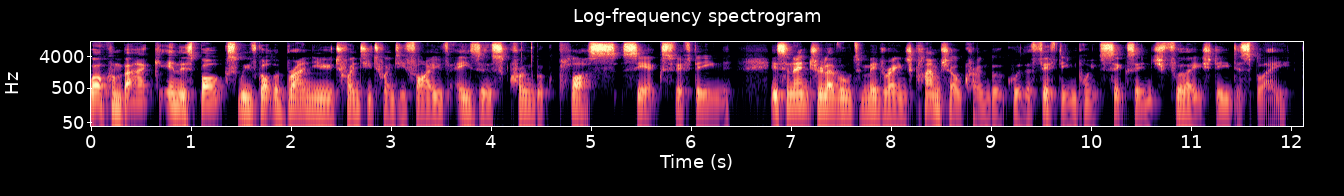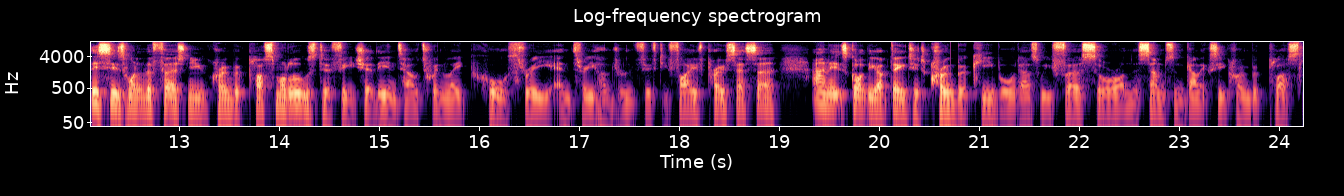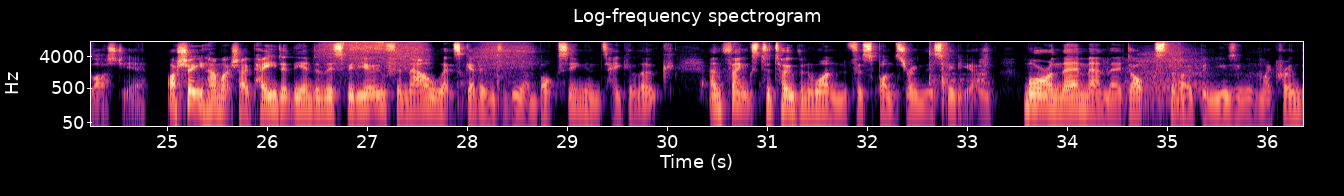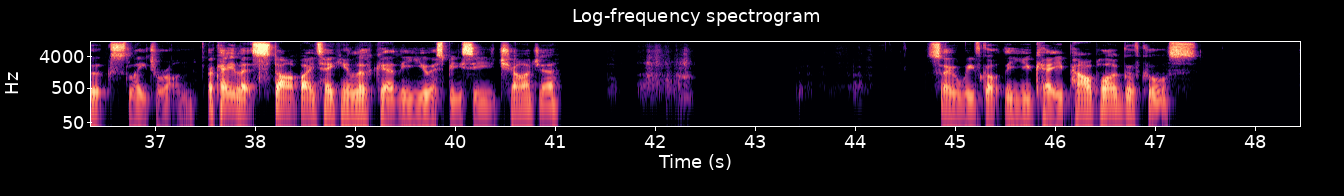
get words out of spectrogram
Welcome back. In this box, we've got the brand new 2025 Asus Chromebook Plus CX15. It's an entry-level to mid-range clamshell Chromebook with a 15.6-inch Full HD display. This is one of the first new Chromebook Plus models to feature the Intel Twin Lake Core 3 N355 processor, and it's got the updated Chromebook keyboard as we first saw on the Samsung Galaxy Chromebook Plus last year. I'll show you how much I paid at the end of this video. For now, let's get into the unboxing and take a look. And thanks to TobenONE for sponsoring this video. More on them and their docks that I've been using with my Chromebooks later on. Okay, let's start by taking a look at the USB-C charger. So we've got the UK power plug, of course.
